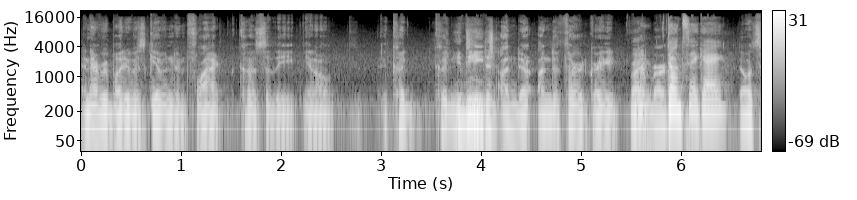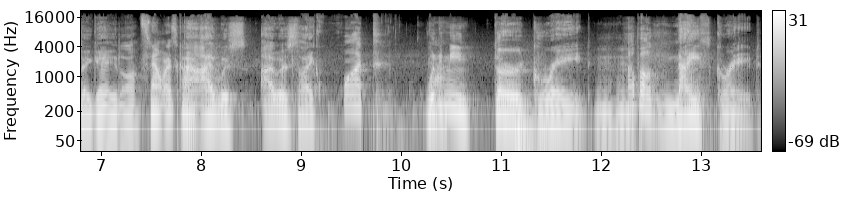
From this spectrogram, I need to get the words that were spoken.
and everybody was giving him flack because of the you know it could couldn't You teach the- under under third grade. Right. Remember? Don't say gay. don't say gay law. It's not what it's called. I, I was I was like, what? What do you mean third grade? Mm-hmm. How about ninth grade?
